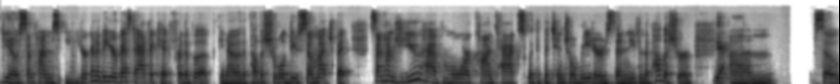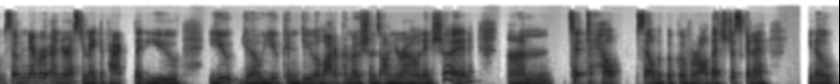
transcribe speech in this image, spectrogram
you know sometimes you're going to be your best advocate for the book you know the publisher will do so much but sometimes you have more contacts with the potential readers than even the publisher yeah um so so never underestimate the fact that you you you know you can do a lot of promotions on your own and should um to to help sell the book overall that's just going to you know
